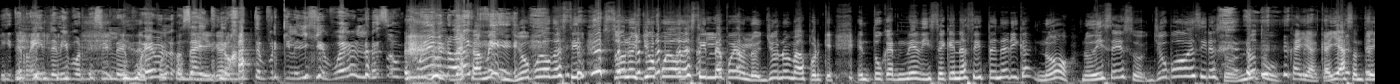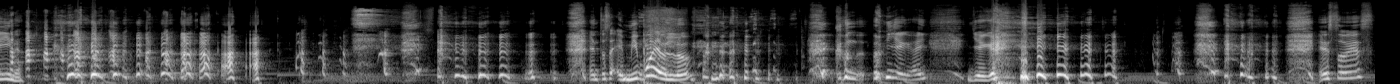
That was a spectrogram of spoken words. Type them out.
Y te reís de mí por decirle pueblo. O sea, y te enojaste porque le dije pueblo. Es un pueblo. Déjame, yo puedo decir, solo yo puedo decirle pueblo, yo no más, porque en tu carnet dice que naciste en Arica. No, no dice eso. Yo puedo decir eso, no tú. Calla, calla, Santiaguina. Entonces, en mi pueblo, cuando tú llegáis, llegáis. Eso es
